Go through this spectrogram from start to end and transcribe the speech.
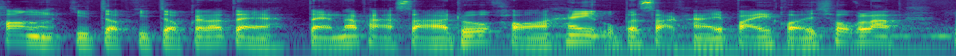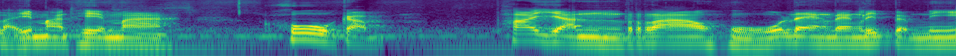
ท่องกี่จบกี่จบก็แล้วแต่ แต่หน้าผาสาธุขอให้อุปสรรคหายไปขอให้โชคลาภไหลมาเทมา คู่กับผ้ายันราหูแรงแรงฤทธิ์แบบนี้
